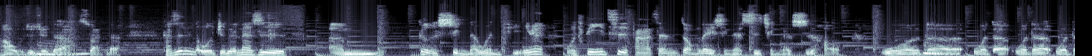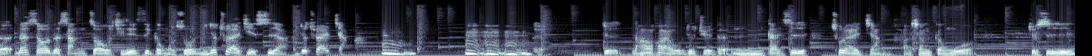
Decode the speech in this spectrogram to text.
然后我就觉得、啊、算了。可是我觉得那是嗯个性的问题，因为我第一次发生这种类型的事情的时候，我的、嗯、我的我的我的那时候的商周其实是跟我说，你就出来解释啊，你就出来讲啊。嗯嗯嗯嗯，对，就然后后来我就觉得嗯，但是出来讲好像跟我就是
